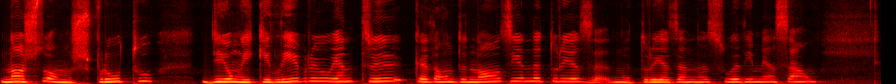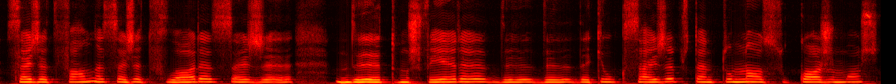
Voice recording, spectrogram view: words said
Nós somos fruto de um equilíbrio entre cada um de nós e a natureza, a natureza na sua dimensão, seja de fauna, seja de flora, seja de atmosfera, de, de, daquilo que seja. Portanto, o nosso cosmos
